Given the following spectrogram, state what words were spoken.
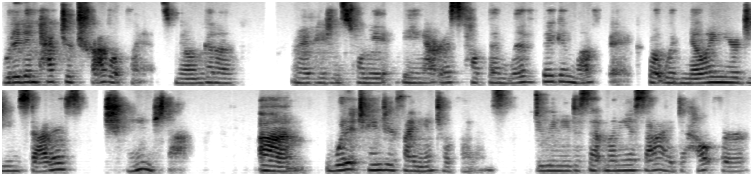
Would it impact your travel plans? You know, I'm gonna my patients told me being at risk helped them live big and love big, but would knowing your gene status change that? Um, would it change your financial plans? Do we need to set money aside to help for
